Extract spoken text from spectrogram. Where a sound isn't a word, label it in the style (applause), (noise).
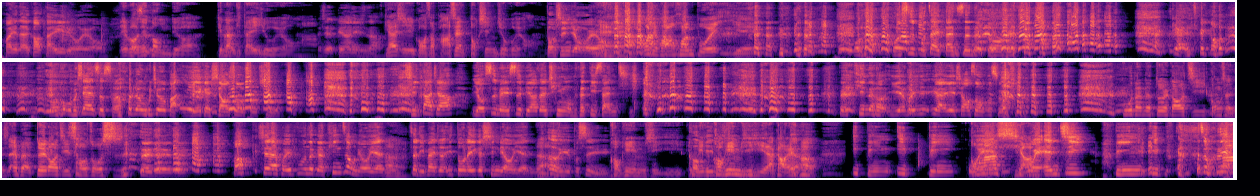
欢迎来到台语流的哦。哎，无你讲唔对啊，今仔是台语流的红啊。今仔日是啥？今仔是五十趴线独性就会红，独性就会红。我是黄欢不会移耶。(laughs) 我我是不再单身的各位。改太高。我我们现在是首要任务，就是把移耶给销售出去。(laughs) 请大家有事没事不要再听我们的第三集。(laughs) 对，听了移耶会越越来越销售不出去。孤单的对高机工程师，(laughs) 哎、欸，不对，对高机操作师。对 (laughs) 对对。(laughs) 好，现在回复那个听众留言。嗯。这礼拜就多了一个新留言。那鳄鱼不是鱼。Cookie 不是鱼。Cookie 不是鱼啊！靠呀。一边一边为小为 NG。边一 (laughs) 怎么样？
